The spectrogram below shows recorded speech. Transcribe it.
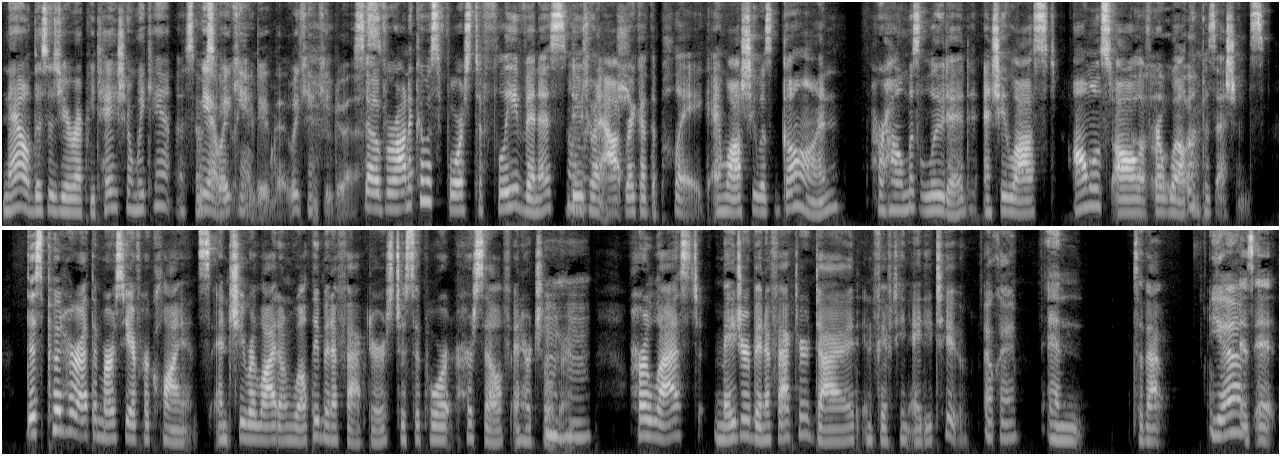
now this is your reputation. We can't associate. yeah, we can't do that. We can't keep doing this. So Veronica was forced to flee Venice due Oh to an gosh. outbreak of the plague, and while she was gone, her home was looted and she lost almost all of her wealth Oh. and possessions. This put her at the mercy of her clients, and she relied on wealthy benefactors to support herself and her children. Mm-hmm. Her last major benefactor died in 1582, okay. and so that Yeah. is it.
